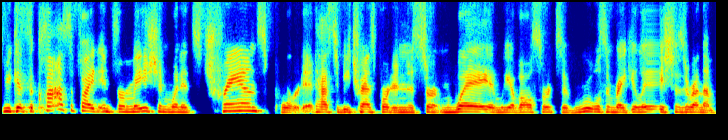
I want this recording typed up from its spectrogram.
because the classified information, when it's transported, has to be transported in a certain way. And we have all sorts of rules and regulations around them.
